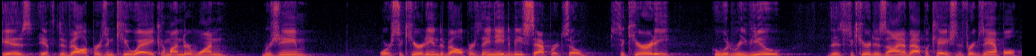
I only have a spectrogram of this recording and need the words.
is if developers and QA come under one regime or security and developers, they need to be separate. So security, who would review the secure design of applications, for example,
